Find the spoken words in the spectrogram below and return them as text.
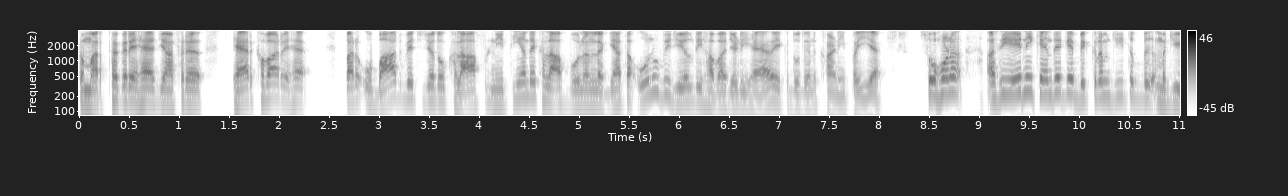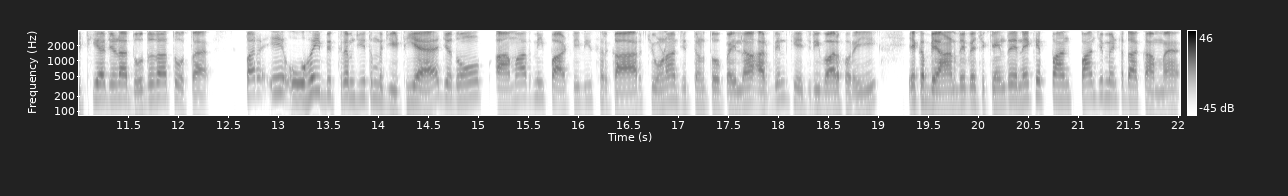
ਸਮਰਥਕ ਰਿਹਾ ਜਾਂ ਫਿਰ ਖੈਰ ਖਵਾ ਰਿਹਾ ਪਰ ਉਹ ਬਾਅਦ ਵਿੱਚ ਜਦੋਂ ਖਿਲਾਫ, ਨੀਤੀਆਂ ਦੇ ਖਿਲਾਫ ਬੋਲਣ ਲੱਗਿਆ ਤਾਂ ਉਹਨੂੰ ਵੀ ਜੇਲ੍ਹ ਦੀ ਹਵਾ ਜਿਹੜੀ ਹੈ, ਉਹ ਇੱਕ ਦੋ ਦਿਨ ਖਾਣੀ ਪਈ ਹੈ। ਸੋ ਹੁਣ ਅਸੀਂ ਇਹ ਨਹੀਂ ਕਹਿੰਦੇ ਕਿ ਵਿਕਰਮਜੀਤ ਮਜੀਠੀਆ ਜਿਹੜਾ ਦੁੱਧ ਦਾ ਧੋਤਾ ਹੈ ਪਰ ਇਹ ਉਹੀ ਵਿਕਰਮਜੀਤ ਮਜੀਠੀਆ ਹੈ, ਜਦੋਂ ਆਮ ਆਦਮੀ ਪਾਰਟੀ ਦੀ ਸਰਕਾਰ ਚੋਣਾਂ ਜਿੱਤਣ ਤੋਂ ਪਹਿਲਾਂ ਅਰਵਿੰਦ ਕੇਜਰੀਵਾਲ ਹੋਰੀ ਇੱਕ ਬਿਆਨ ਦੇ ਵਿੱਚ ਕਹਿੰਦੇ ਨੇ ਕਿ 5 ਮਿੰਟ ਦਾ ਕੰਮ ਹੈ।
